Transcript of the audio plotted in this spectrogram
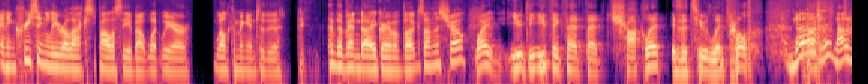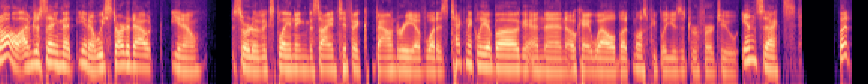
an increasingly relaxed policy about what we are welcoming into the the Venn diagram of bugs on this show. Why you do you think that that chocolate is a too liberal? No, no, not at all. I'm just saying that, you know, we started out, you know, sort of explaining the scientific boundary of what is technically a bug and then okay, well, but most people use it to refer to insects. But,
